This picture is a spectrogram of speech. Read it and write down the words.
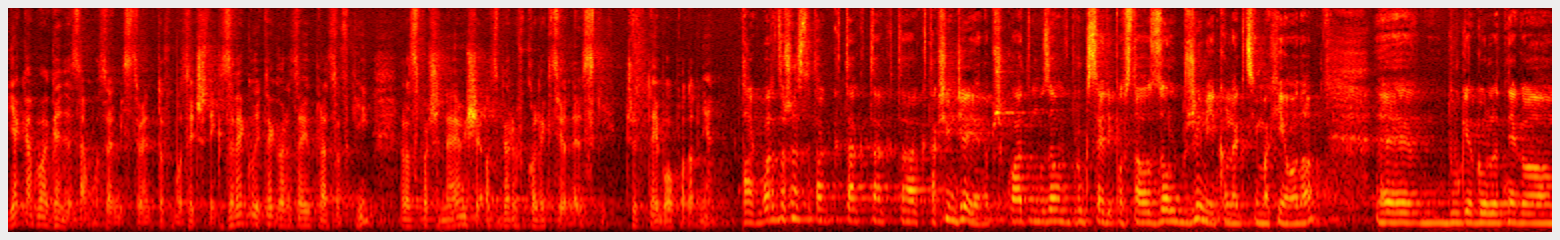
Jaka była geneza Muzeum Instrumentów Muzycznych? Z reguły tego rodzaju placówki rozpoczynają się od zbiorów kolekcjonerskich. Czy tutaj było podobnie? Tak, bardzo często tak, tak, tak, tak, tak się dzieje. Na przykład Muzeum w Brukseli powstało z olbrzymiej kolekcji Machiona, e, długoletniego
